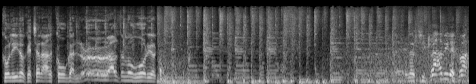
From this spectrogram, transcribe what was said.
Colino che c'era al Kogan, alto Mogorio. E la ciclabile qua.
